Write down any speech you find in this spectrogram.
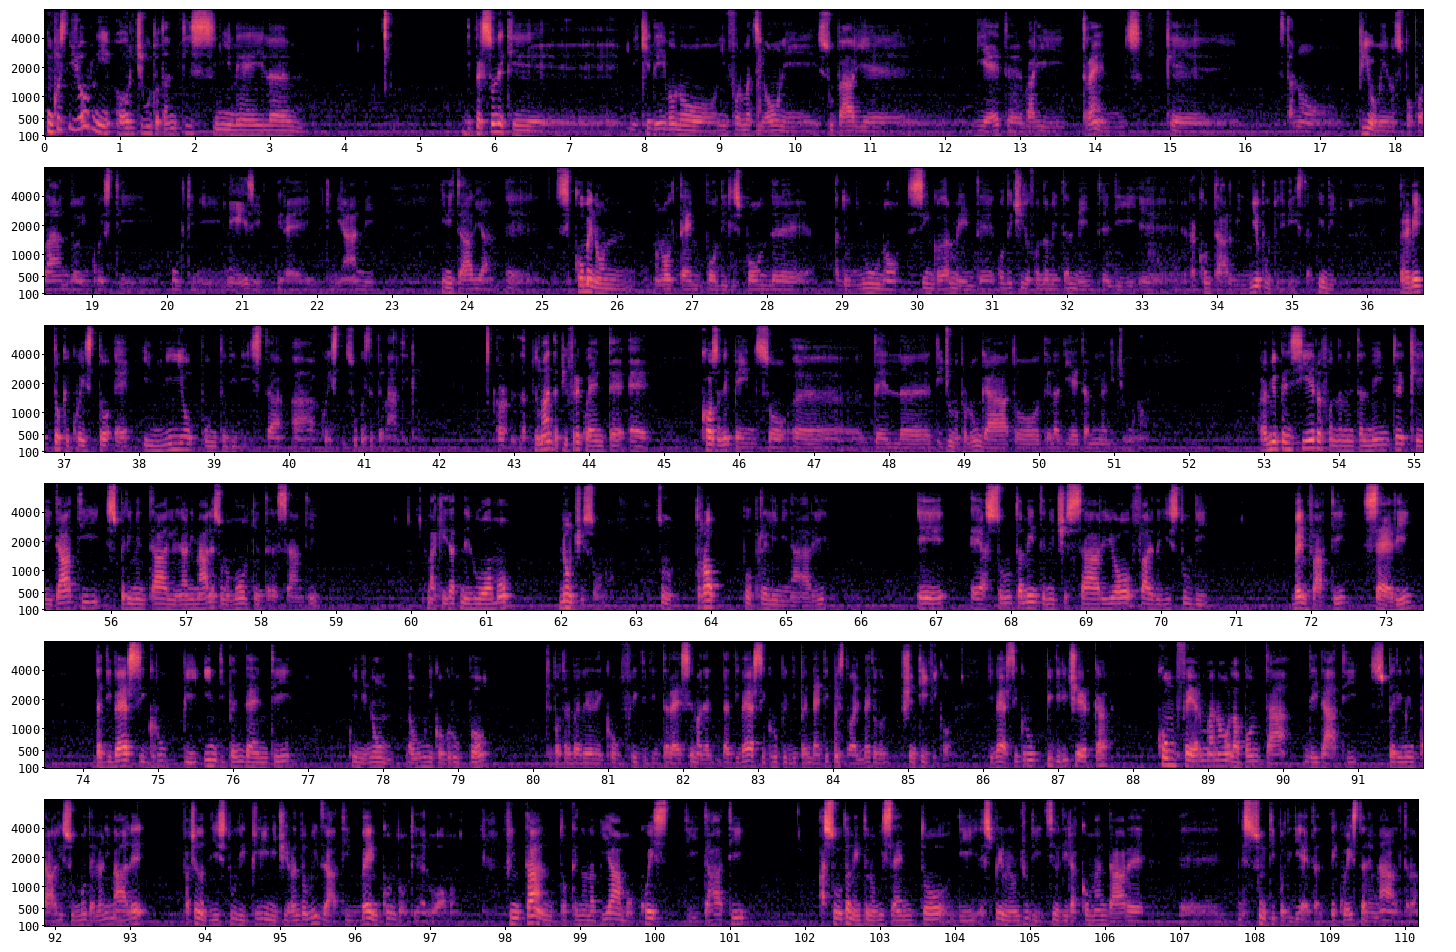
In questi giorni ho ricevuto tantissime email eh, di persone che mi chiedevano informazioni su varie diete, vari trends che stanno più o meno spopolando in questi ultimi mesi, direi, ultimi anni in Italia. Eh, siccome non, non ho il tempo di rispondere ad ognuno singolarmente, ho deciso fondamentalmente di eh, raccontarvi il mio punto di vista. Quindi premetto che questo è il mio punto di vista questi, su queste tematiche. Allora, la domanda più frequente è cosa ne penso eh, del digiuno prolungato, della dieta mia digiuno. Il mio pensiero è fondamentalmente che i dati sperimentali nell'animale sono molto interessanti, ma che i dati nell'uomo non ci sono. Sono troppo preliminari e è assolutamente necessario fare degli studi ben fatti, seri, da diversi gruppi indipendenti, quindi non da un unico gruppo, potrebbe avere dei conflitti di interesse, ma da, da diversi gruppi indipendenti, questo è il metodo scientifico, diversi gruppi di ricerca confermano la bontà dei dati sperimentali sul modello animale facendo degli studi clinici randomizzati ben condotti nell'uomo. Fin tanto che non abbiamo questi dati, assolutamente non mi sento di esprimere un giudizio e di raccomandare eh, nessun tipo di dieta, né questa né un'altra.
